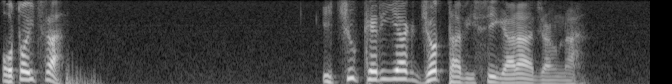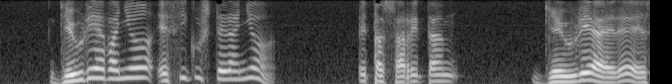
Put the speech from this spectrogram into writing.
Otoitza Itxukeriak jota bizi gara jauna. Geurea baino ez ikusteraino, eta sarritan geurea ere ez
